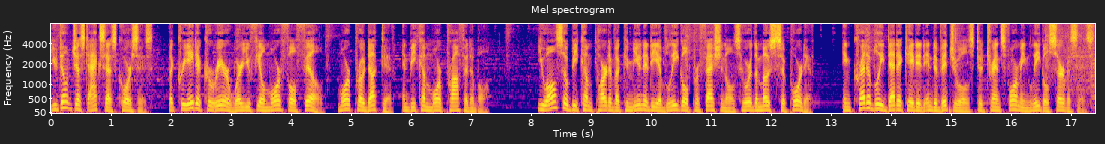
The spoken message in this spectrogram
you don't just access courses, but create a career where you feel more fulfilled, more productive, and become more profitable. You also become part of a community of legal professionals who are the most supportive, incredibly dedicated individuals to transforming legal services.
